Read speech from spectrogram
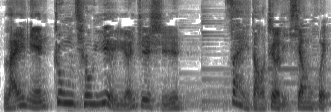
来年中秋月圆之时，再到这里相会。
